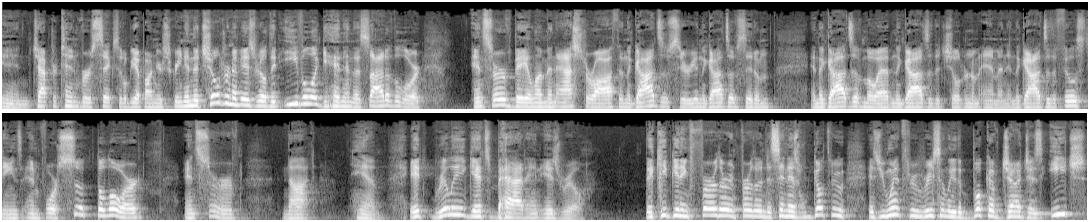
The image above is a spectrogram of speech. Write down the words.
in chapter 10, verse 6. It'll be up on your screen. And the children of Israel did evil again in the sight of the Lord and served Baalim and Ashtaroth and the gods of Syria and the gods of Zidon and the gods of Moab and the gods of the children of Ammon and the gods of the Philistines and forsook the Lord and served not him. It really gets bad in Israel. They keep getting further and further into sin. As we go through, as you went through recently the book of Judges, each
